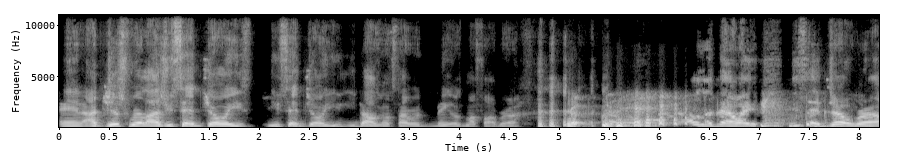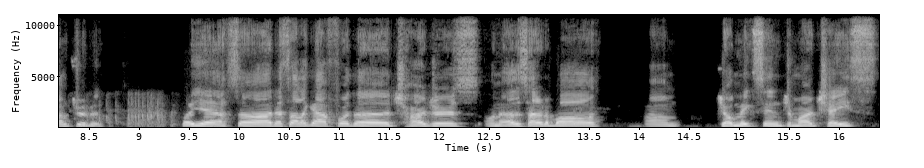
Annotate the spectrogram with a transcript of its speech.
And I just realized you said Joey. You said Joey. You, you thought I was gonna start with Bengals. My fault, bro. I was like, damn, wait. You said Joe, bro. I'm tripping. But yeah, so uh, that's all I got for the Chargers. On the other side of the ball, um, Joe Mixon, Ja'Marr Chase,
